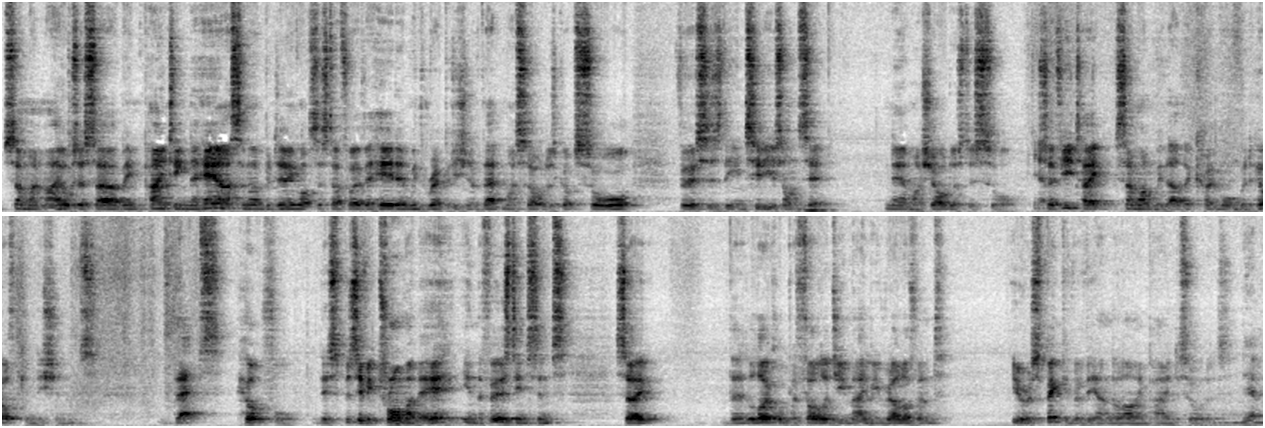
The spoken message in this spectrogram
someone may also say, I've been painting the house and I've been doing lots of stuff overhead, and with repetition of that, my shoulders got sore, versus the insidious onset, now my shoulder's just sore. Yeah. So, if you take someone with other comorbid health conditions, that's helpful. There's specific trauma there in the first instance, so the local pathology may be relevant irrespective of the underlying pain disorders. Yeah.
